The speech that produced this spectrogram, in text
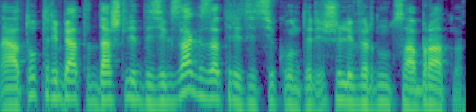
А тут ребята дошли до зигзага за 30 секунд и решили вернуться обратно.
